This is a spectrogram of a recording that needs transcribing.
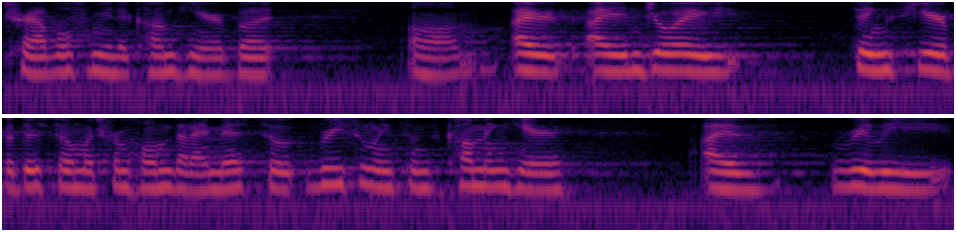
travel for me to come here. But um, I I enjoy things here, but there's so much from home that I miss. So recently, since coming here, I've really,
